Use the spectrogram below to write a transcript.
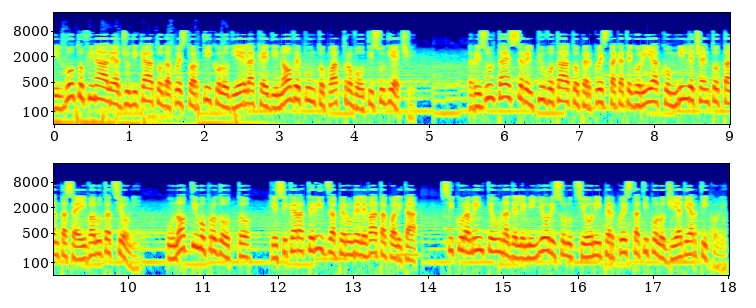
Il voto finale aggiudicato da questo articolo di ELAC è di 9.4 voti su 10 risulta essere il più votato per questa categoria con 1186 valutazioni. Un ottimo prodotto, che si caratterizza per un'elevata qualità, sicuramente una delle migliori soluzioni per questa tipologia di articoli.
